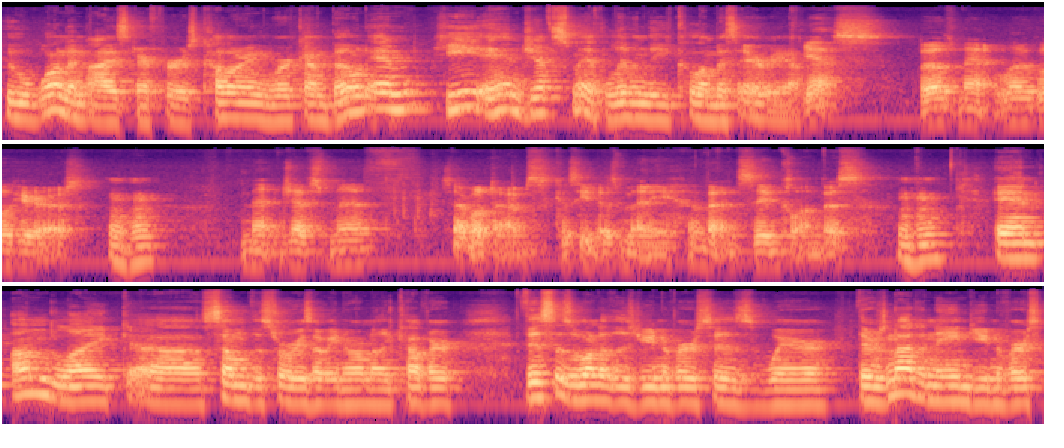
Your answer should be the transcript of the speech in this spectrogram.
who won an Eisner for his coloring work on Bone, and he and Jeff Smith live in the Columbus area. Yes, both met local heroes. Mm-hmm. Met Jeff Smith several times because he does many events in Columbus. Mm-hmm. And unlike uh, some of the stories that we normally cover, this is one of those universes where there's not a named universe,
